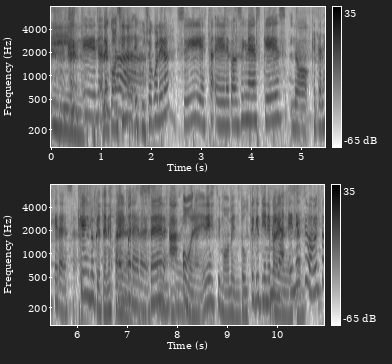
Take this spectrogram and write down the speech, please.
y Eh, no, la consigna, estaba- ¿escuchó cuál era? Sí, está, eh, la consigna es qué es lo que tenés que agradecer. ¿Qué es lo que tenés para ¿Qué hay para agradecer, agradecer en ahora, en este momento? ¿Usted qué tiene Mira, para en agradecer? este momento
